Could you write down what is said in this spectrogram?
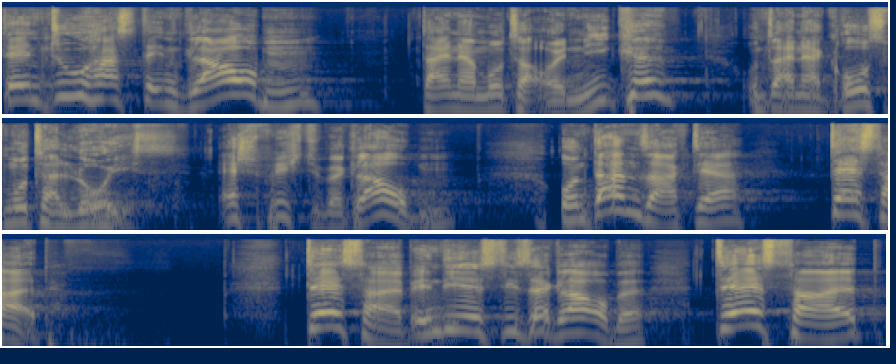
denn du hast den Glauben deiner Mutter Eunike und deiner Großmutter Lois. Er spricht über Glauben und dann sagt er, deshalb, deshalb, in dir ist dieser Glaube, deshalb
